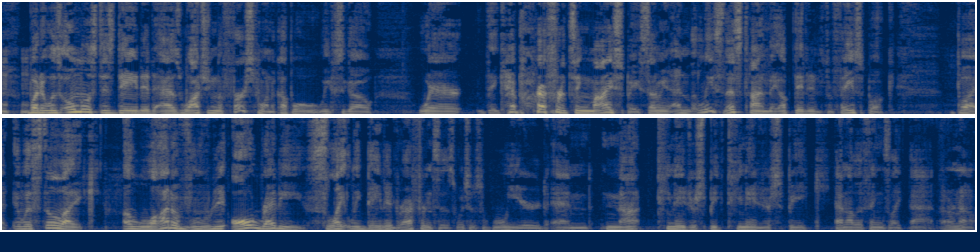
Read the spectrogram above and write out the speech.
but it was almost as dated as watching the first one a couple weeks ago, where they kept referencing MySpace. I mean, and at least this time they updated it to Facebook. But it was still like, a lot of re- already slightly dated references, which is weird, and not teenager speak, teenager speak, and other things like that. I don't know.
